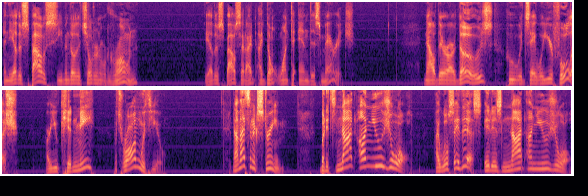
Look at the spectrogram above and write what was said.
And the other spouse, even though the children were grown, the other spouse said, I, I don't want to end this marriage. Now, there are those who would say, Well, you're foolish. Are you kidding me? What's wrong with you? Now, that's an extreme, but it's not unusual. I will say this it is not unusual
